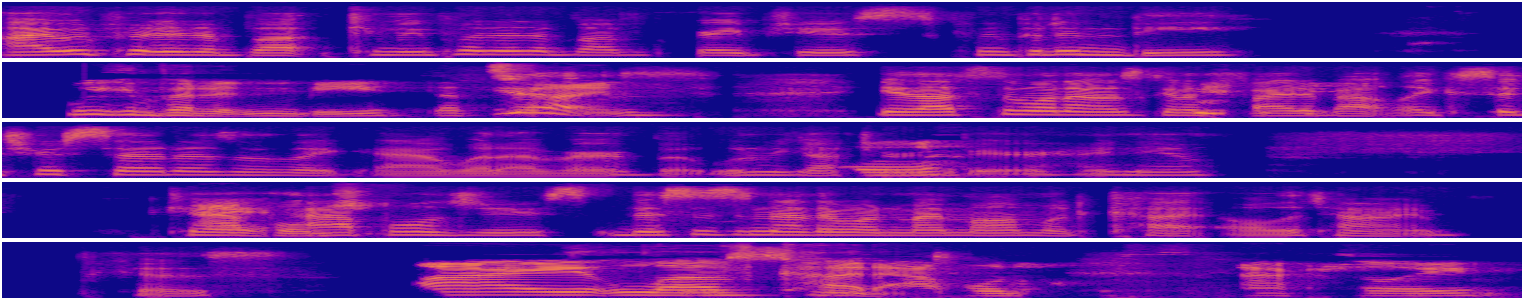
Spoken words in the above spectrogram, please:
I would put it above. Can we put it above grape juice? Can we put it in B? We can put it in B. That's fine. Yeah, that's the one I was gonna fight about. Like citrus sodas, I was like, ah, whatever. But when we got to Uh, root beer, I knew. Okay, apple apple, ju- juice. This is another one my mom would cut all the time because I love cut apple juice. Actually,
